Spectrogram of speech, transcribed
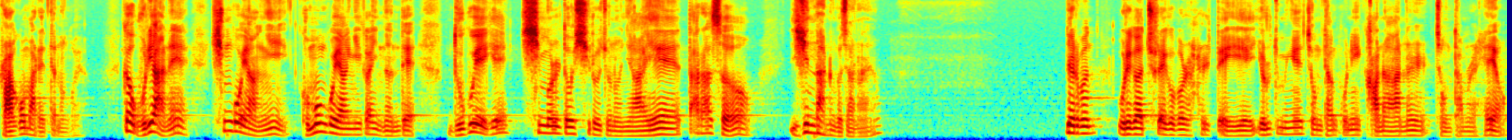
라고 말했다는 거예요. 그러니까 우리 안에 흰 고양이, 검은 고양이가 있는데 누구에게 힘을 더 실어주느냐에 따라서 이긴다는 거잖아요. 여러분, 우리가 출애굽을 할 때에 12명의 정탐꾼이 가나안을 정탐을 해요.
